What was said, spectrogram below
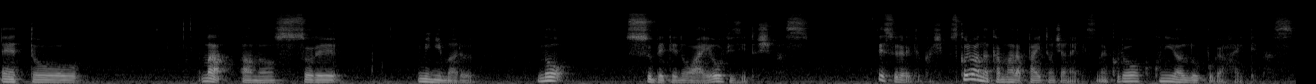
えっと、まあ、あの、それ、ミニマルのすべての i をビジットします。で、それを許可します。これはなんかまだ Python じゃないですね。これを、ここにはループが入っています。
